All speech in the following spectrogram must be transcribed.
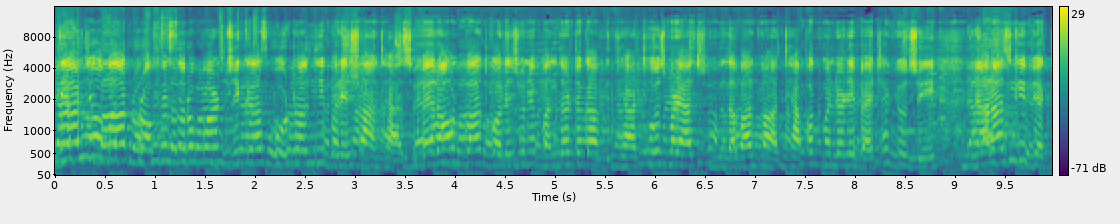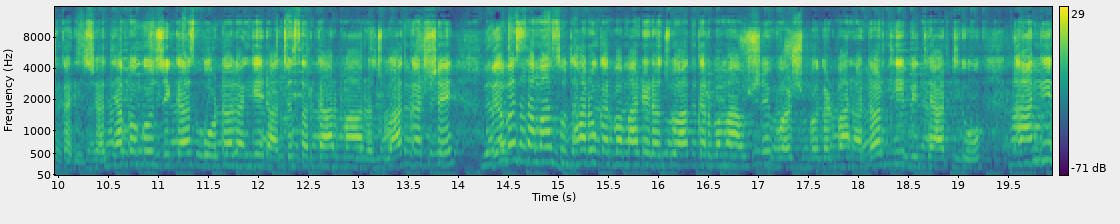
વિદ્યાર્થીઓ બાદ પ્રોફેસરો પણ જીકાસ પોર્ટલથી પરેશાન થયા છે. બે રાઉન્ડ બાદ કોલેજોને પંદર ટકા વિદ્યાર્થીઓ જ મળ્યા છે. અમદાવાદમાં અધ્યાપક મંડળે બેઠક યોજી નારાજગી વ્યક્ત કરી છે. અધ્યાપકો જીકાસ પોર્ટલ અંગે રાજ્ય સરકારમાં રજૂઆત કરશે. વ્યવસ્થામાં સુધારો કરવા માટે રજૂઆત કરવામાં આવશે. વર્ષ બગડવાના ડરથી વિદ્યાર્થીઓ ખાનગી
